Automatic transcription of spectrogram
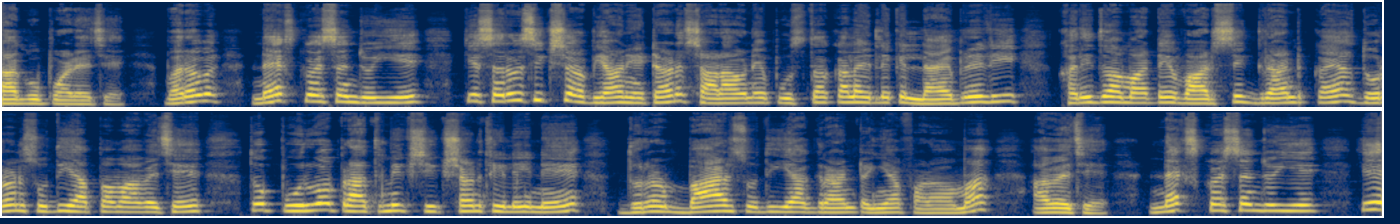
લાગુ પડે છે. બરાબર? નેક્સ્ટ ક્વેશ્ચન જોઈએ કે સર્વ શિક્ષા અભિયાન હેઠળ શાળાઓને પુસ્તકાલય એટલે કે લાઇબ્રેરી ખરીદવા માટે વાર્ષિક ગ્રાન્ટ કયા ધોરણ સુધી આપવામાં આવે છે? તો પૂર્વ પ્રાથમિક શિક્ષણથી લઈને ધોરણ બાર સુધી આ ગ્રાન્ટ અહીંયા ફાળવવામાં આવે છે. નેક્સ્ટ ક્વેશ્ચન જોઈએ કે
